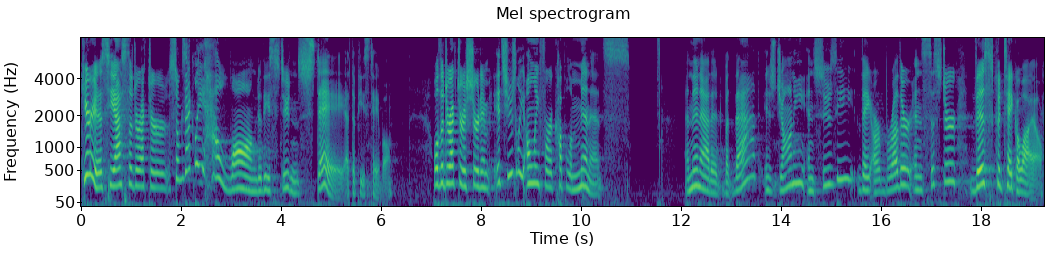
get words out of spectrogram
Curious, he asked the director, So, exactly how long do these students stay at the peace table? Well, the director assured him, It's usually only for a couple of minutes. and then added, But that is Johnny and Susie. They are brother and sister. This could take a while.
